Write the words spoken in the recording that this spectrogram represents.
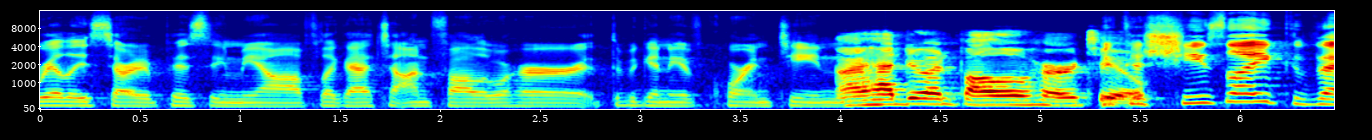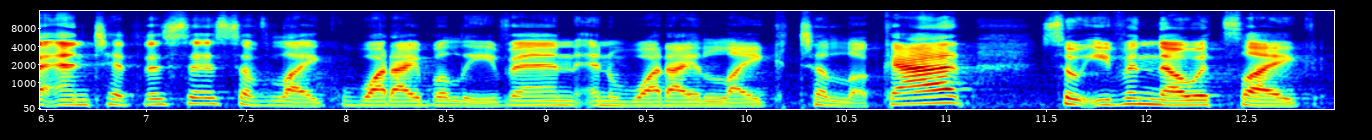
really started pissing me off. Like I had to unfollow her at the beginning of quarantine I had to unfollow her too. because she's like the antithesis of like what I believe in and what I like to look at. So even though it's like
